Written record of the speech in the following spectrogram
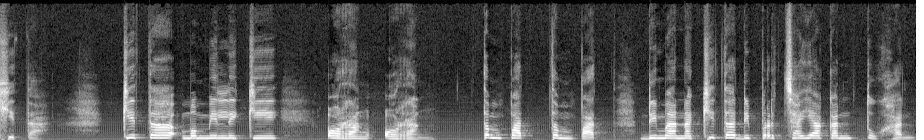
kita. Kita memiliki orang-orang, tempat-tempat di mana kita dipercayakan Tuhan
